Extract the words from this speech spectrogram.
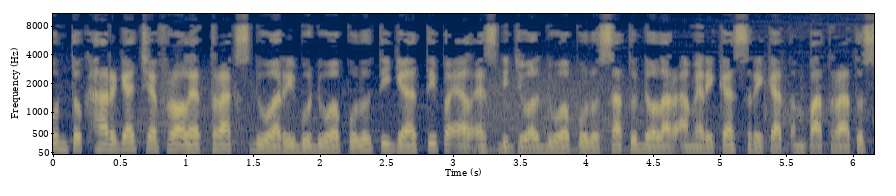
Untuk harga Chevrolet Trax 2023 tipe LS dijual 21 dolar Amerika Serikat 495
